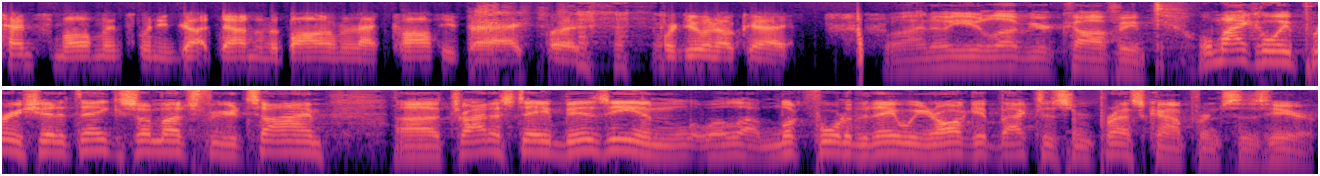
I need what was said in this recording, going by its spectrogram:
tense moments when you got down to the bottom of that coffee bag, but we're doing okay. Well, I know you love your coffee. Well, Michael, we appreciate it. Thank you so much for your time. Uh, try to stay busy, and we'll uh, look forward to the day when you all get back to some press conferences here.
